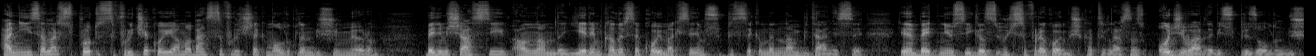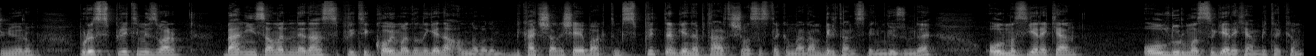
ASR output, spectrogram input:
Hani insanlar Sprout'u 0-3'e koyuyor ama ben 0-3 takım olduklarını düşünmüyorum. Benim şahsi anlamda yerim kalırsa koymak istediğim sürpriz takımlarından bir tanesi. Yine Bad News Eagles'ı 3-0'a koymuştuk hatırlarsınız. O civarda bir sürpriz olduğunu düşünüyorum. Burada Spirit'imiz var. Ben insanların neden Spirit'i koymadığını gene anlamadım. Birkaç tane şeye baktım. Spirit de gene tartışmasız takımlardan bir tanesi benim gözümde. Olması gereken, oldurması gereken bir takım.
